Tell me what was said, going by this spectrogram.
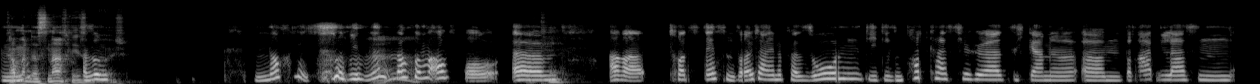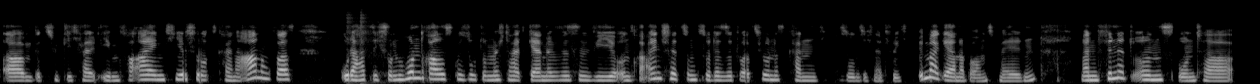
Kann mhm. man das nachlesen also? Noch nicht. Wir sind ah. noch im Aufbau. Ähm, okay. Aber trotz dessen sollte eine Person, die diesen Podcast hier hört, sich gerne ähm, beraten lassen ähm, bezüglich halt eben Verein, Tierschutz, keine Ahnung was oder hat sich schon einen Hund rausgesucht und möchte halt gerne wissen, wie unsere Einschätzung zu der Situation ist, kann die Person sich natürlich immer gerne bei uns melden. Man findet uns unter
